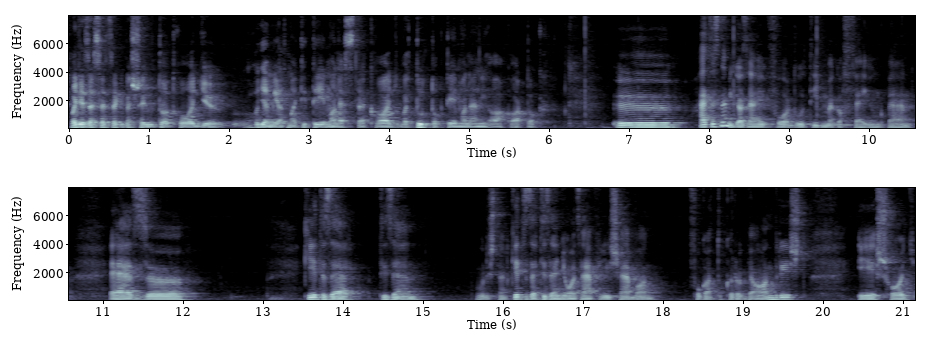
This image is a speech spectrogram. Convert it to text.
Vagy ez eszetekbe se jutott, hogy, hogy emiatt majd ti téma lesztek, vagy, vagy tudtok téma lenni, ha akartok? Ö, hát ez nem igazán fordult így meg a fejünkben. Ez ö, 2010, úristen, 2018 áprilisában fogadtuk örökbe Andrist, és hogy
